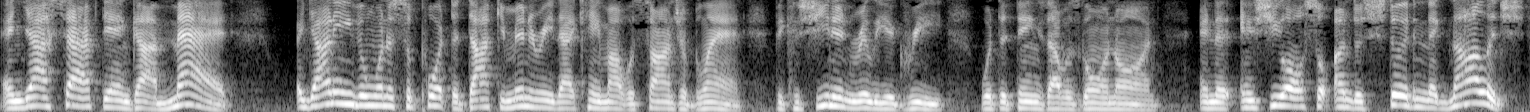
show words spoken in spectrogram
And y'all sat there and got mad. And y'all didn't even want to support the documentary that came out with Sandra Bland because she didn't really agree with the things that was going on. And, the, and she also understood and acknowledged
